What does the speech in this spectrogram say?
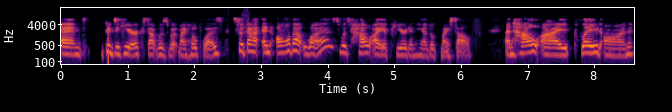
And good to hear because that was what my hope was. So that, and all that was, was how I appeared and handled myself and how I played on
